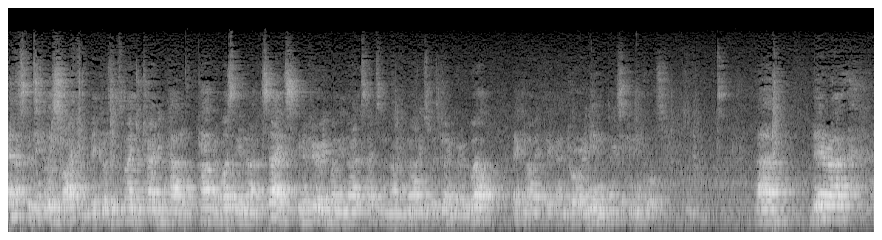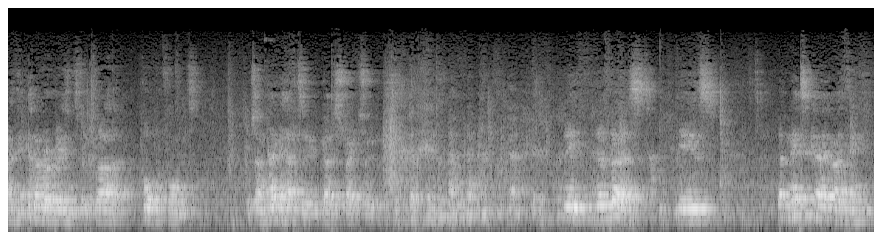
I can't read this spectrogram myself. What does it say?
And that's particularly striking because its major trading partner was the United States in a period when the United States in the 1990s was doing very well economically and drawing in Mexican imports. Uh, there are, I think, a number of reasons for this rather poor performance, which I'm going to have to go straight to. the, the first is that Mexico, I think,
